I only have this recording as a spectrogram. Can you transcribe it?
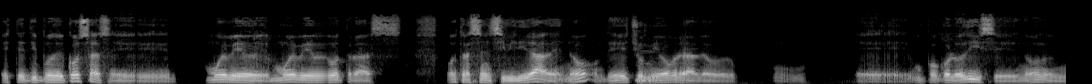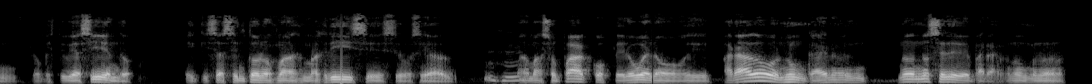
este tipo de cosas mueve, mueve otras, otras sensibilidades, ¿no? De hecho, mi obra lo, eh, un poco lo dice, ¿no? Lo que estuve haciendo, eh, quizás en tonos más, más grises, o sea, más, opacos, pero bueno, eh, parado nunca, no, no, se debe parar, no, no,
